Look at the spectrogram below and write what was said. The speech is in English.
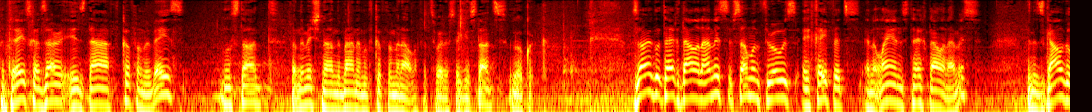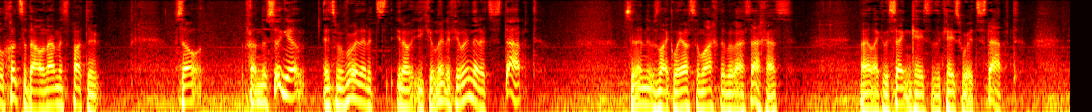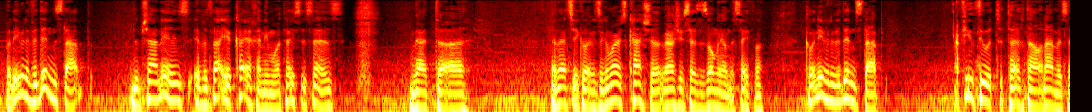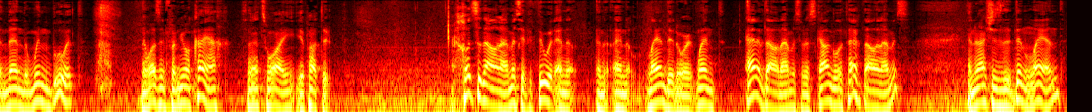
Today's Chazar is Daf Kufam Beis. We'll start from the Mishnah on the bottom of Kufam and Aleph. That's where the Sugya starts. Real quick. Zarg l'tech dalan amis. If someone throws a chayfetz and it lands tech dalan amis, then it's galgal chutz dalan amis pater. So, from the Sugya, it's before that it's, you know, you can learn, if you learn that it's stopped, so then it was like le'asam lachta b'vasachas, uh, like the second case is the case where it stopped. But even if it didn't stop, the pshat is, if it's not your kayach anymore, Taisa says that, uh, and that's because the Gemara's kasha, Rashi says is only on the sefer. And even if it didn't stop, if you threw it to Teich Amis and then the wind blew it, it wasn't from your kayach, so that's why you're patur. Chutz Amis, if you threw it and and, and landed or it went out of Dalan Amis and Eskagul Tech Dalan Amis, and Rashi says it didn't land,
